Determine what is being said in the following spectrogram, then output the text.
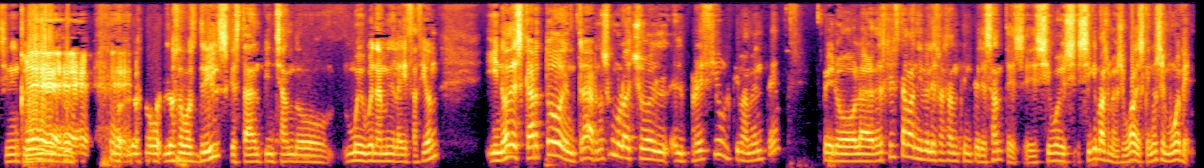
Sin incluir los, nuevos drills que están pinchando muy buena mineralización. Y no descarto entrar. No sé cómo lo ha hecho el, precio últimamente, pero la verdad es que estaba a niveles bastante interesantes. Eh, sigue, sigue, más o menos igual, es que no se mueve.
